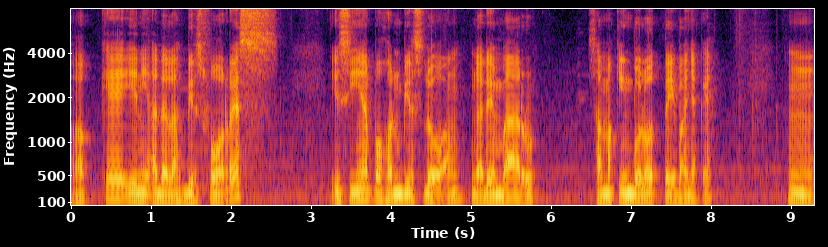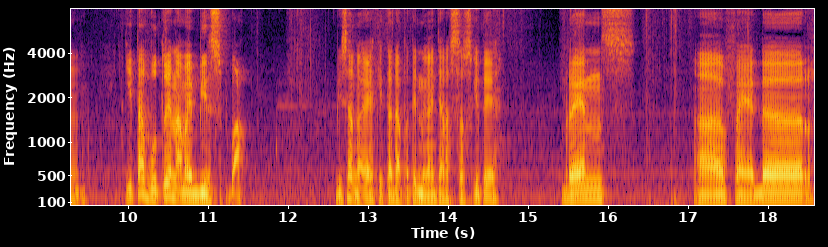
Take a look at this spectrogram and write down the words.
Oke, ini adalah Beers Forest. Isinya pohon Beers doang, nggak ada yang baru. sama king bolote banyak ya. Hmm, kita butuh yang namanya Beersbug. Bisa nggak ya kita dapetin dengan cara search gitu ya? Brands, uh, feather,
